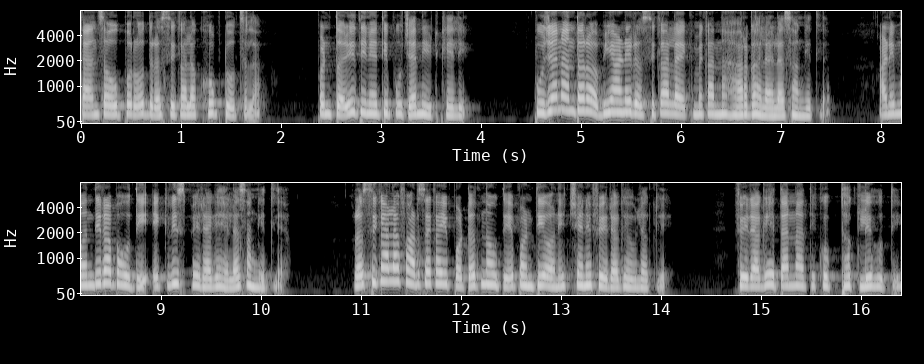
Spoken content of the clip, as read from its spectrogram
त्यांचा उपरोध रसिकाला खूप टोचला पण तरी तिने ती पूजा नीट केली. पूजेनंतर अभि आणि रसिकाला एकमेकांना हार घालायला सांगितलं आणि मंदिराभोवती एकवीस फेऱ्या घ्यायला सांगितल्या. रसिकाला फारसे काही पटत नव्हते पण ती अनिच्छेने फेऱ्या घेऊ लागली. फेऱ्या घेताना ती खूप थकली होती.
